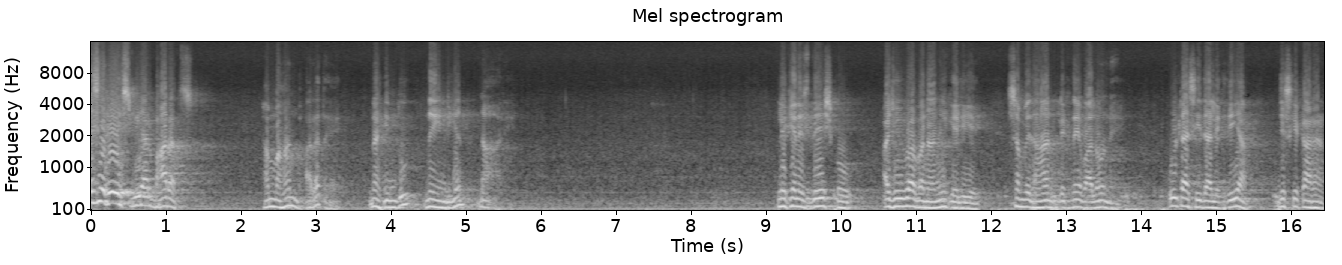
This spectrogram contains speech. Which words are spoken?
As a race we are Bharat हम महान भारत है, न हिंदू, न इंडियन, न आर्य। लेकिन इस देश को अजूबा बनाने के लिए संविधान लिखने वालों ने उल्टा सीधा लिख दिया, जिसके कारण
